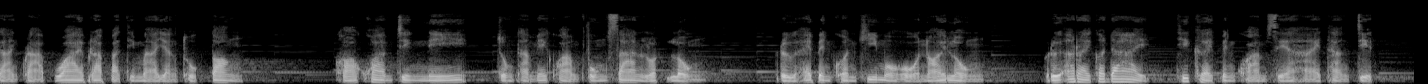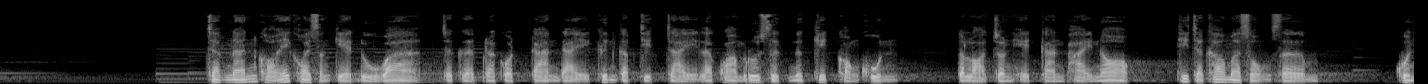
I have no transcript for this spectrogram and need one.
การกราบไหว้พระปฏิมาอย่างถูกต้อง ขอความจริงนี้จงทำให้ความฟุ้งซ่านลดลง หรือให้เป็นคนขี้โมโหน้อยลง หรืออะไรก็ได้ที่เคยเป็นความเสียหายทางจิต จากนั้นขอให้คอยสังเกตดูว่าจะเกิดปรากฏการใดขึ้นกับจิตใจและความรู้สึกนึกคิดของคุณ ลอดจนเหตุการณ์ภายนอกที่จะเข้ามาส่งเสริม คุณ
